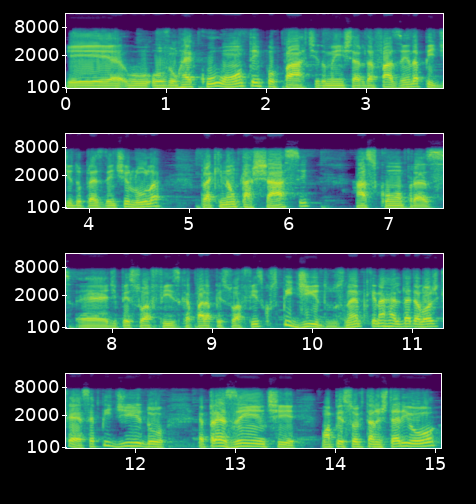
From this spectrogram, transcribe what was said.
E, o, houve um recuo ontem por parte do Ministério da Fazenda, pedido do presidente Lula, para que não taxasse as compras é, de pessoa física para pessoa física, os pedidos, né? Porque na realidade a lógica é essa: é pedido, é presente, uma pessoa que está no exterior,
